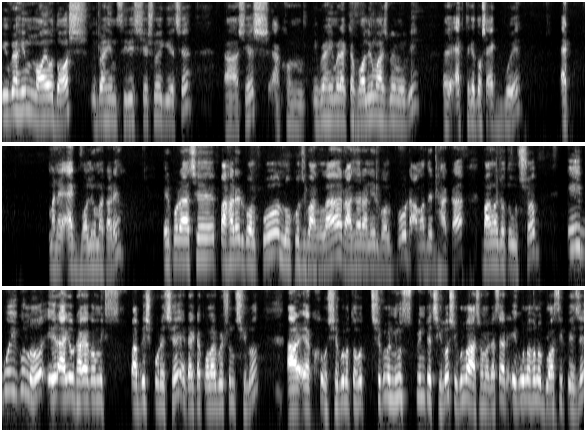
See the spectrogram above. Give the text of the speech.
ইব্রাহিম নয় ও দশ, ইব্রাহিম সিরিজ শেষ হয়ে গিয়েছে শেষ। এখন ইব্রাহিমের একটা ভলিউম আসবে মেবি এক থেকে দশ এক বইয়ে। মানে এক ভলিউম আকারে। এরপরে আছে পাহাড়ের গল্প, লোকজ বাংলা, রাজা রানীর গল্প, আমাদের ঢাকা, বাংলা যত উৎসব। এই বইগুলো এর আগেও ঢাকা কমিক্স পাবলিশ করেছে, এটা একটা কোলাবোরেশন ছিল। আর এখন সেগুলো তো সেগুলো নিউজ প্রিন্টে ছিল, সেগুলো আছে আমার কাছে। আর এগুলো হলো গ্লসি পেজে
